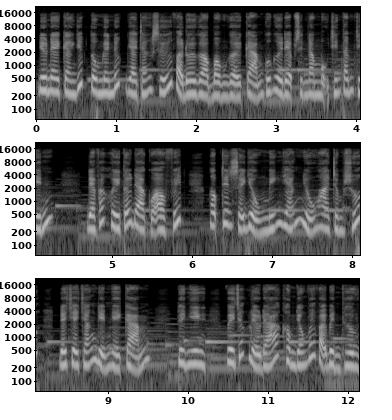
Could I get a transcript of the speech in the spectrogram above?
Điều này càng giúp tôn lên nước da trắng sứ và đôi gò bồng gợi cảm của người đẹp sinh năm 1989. Để phát huy tối đa của outfit, Ngọc Trinh sử dụng miếng dán nhũ hoa trong suốt để che chắn điểm nhạy cảm. Tuy nhiên, vì chất liệu đá không giống với vải bình thường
